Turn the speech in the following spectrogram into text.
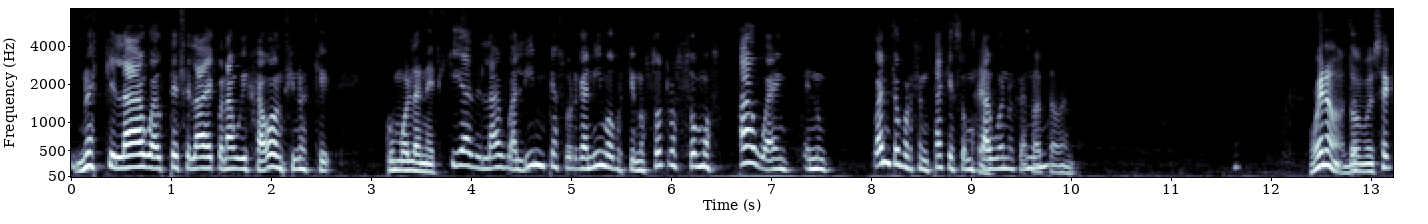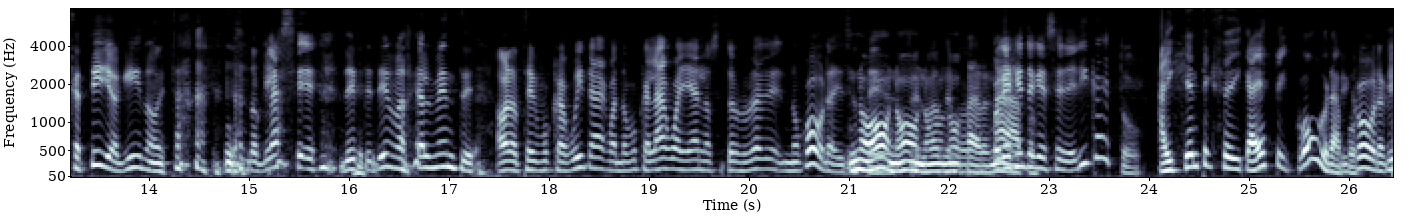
No es que el agua usted se lave con agua y jabón, sino es que como la energía del agua limpia su organismo, porque nosotros somos agua, en, en un, ¿cuánto porcentaje somos Sí, agua en el organismo? Exactamente. Bueno, don Moisés Castillo aquí nos está dando clase de este tema realmente. Ahora usted busca agüita, cuando busca el agua ya en los sectores rurales no cobra. dice No, usted. no, Usted no, no, por- para Porque hay nada, gente que se dedica a esto. Hay gente que se dedica a esto y cobra, Y cobra, Y hay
